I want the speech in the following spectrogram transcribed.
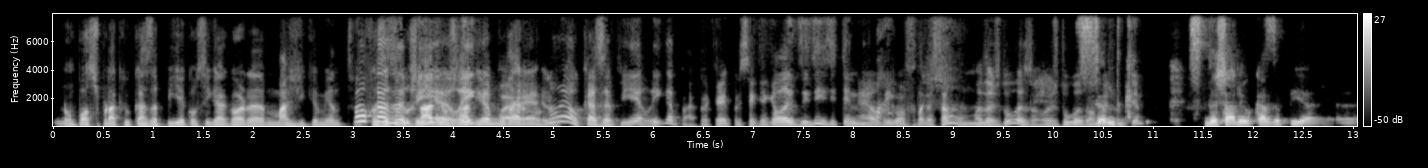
não posso esperar que o Casa Pia consiga agora magicamente Mas o fazer Casa estádio Pia um é estádio liga, pá. moderno. É- não é o Casa Pia, é liga, pá. Porque, por isso é que aquelas existem, não é? A liga ou a federação, uma das duas, ou as duas ao Sendo mesmo que- tempo. Se deixarem o Casa Pia eh,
